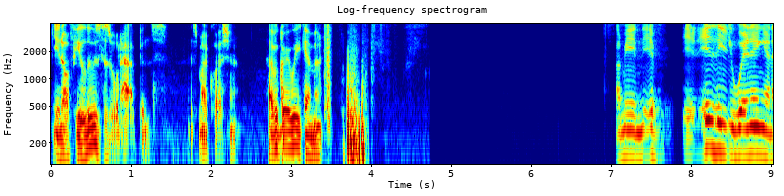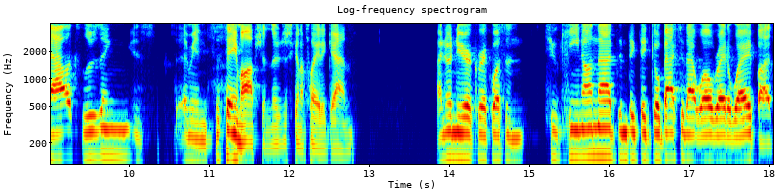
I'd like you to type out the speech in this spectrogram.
you know if he loses, what happens? Is my question. Have a great weekend, man. I mean, if Izzy winning and Alex losing is, I mean, it's the same option. They're just going to fight again. I know New York Rick wasn't too keen on that. Didn't think they'd go back to that well right away, but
